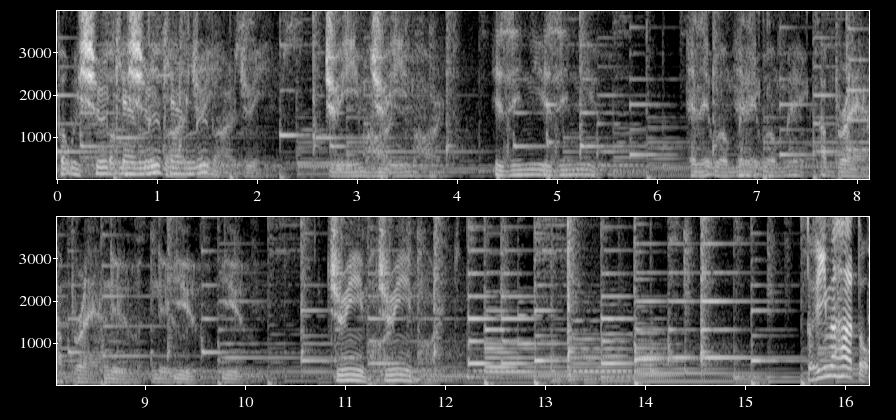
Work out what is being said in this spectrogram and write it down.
But we sure can, sure live, our live our dreams. Dream, heart, dream heart is in you, is in you, and it will make, it will make a brand, a brand new, new you, you. Dream, dream heart. ドリームハート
